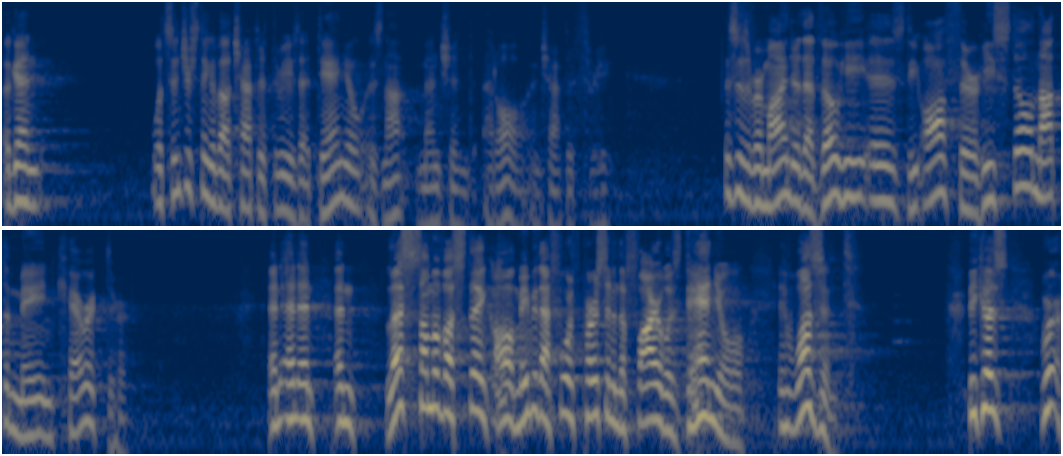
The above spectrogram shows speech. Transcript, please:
Again, what's interesting about chapter 3 is that Daniel is not mentioned at all in chapter 3. This is a reminder that though he is the author, he's still not the main character. And, and, and, and lest some of us think, oh, maybe that fourth person in the fire was Daniel, it wasn't. Because we're,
